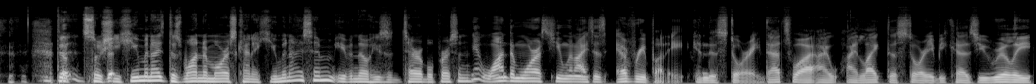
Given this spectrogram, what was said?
D- so she humanized. Does Wanda Morris kind of humanize him, even though he's a terrible person? Yeah, Wanda Morris humanizes everybody in this story. That's why I, I like this story because you really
